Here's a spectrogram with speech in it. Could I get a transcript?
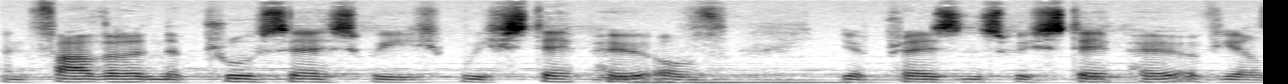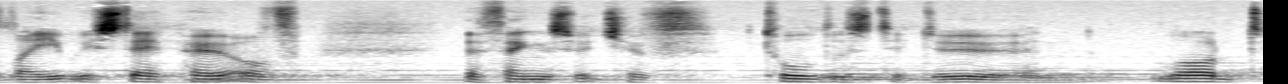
And Father, in the process, we, we step out of your presence, we step out of your light, we step out of the things which you've told us to do. And Lord,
